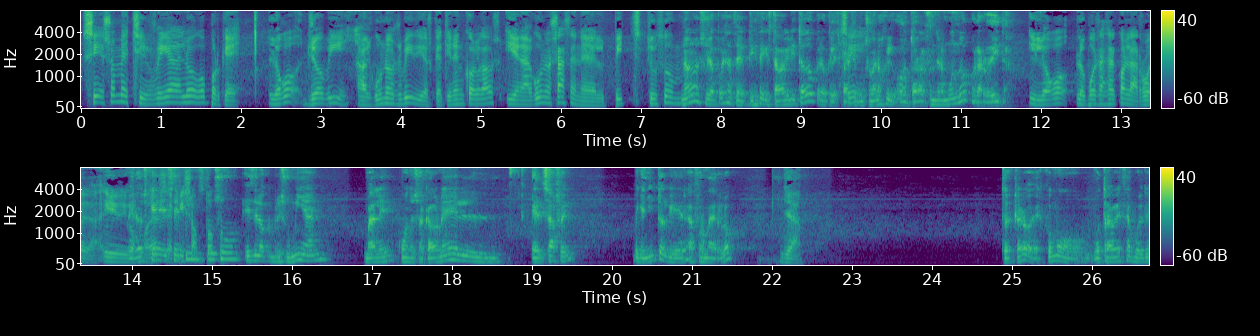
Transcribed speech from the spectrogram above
Sí, eso me chirría luego porque luego yo vi algunos vídeos que tienen colgados y en algunos hacen el pitch to zoom No, no, si lo puedes hacer. Te dice que estaba habilitado, pero que les parece Sí. mucho menos lógico, con toda la razón del mundo, con la ruedita. y luego lo puedes hacer con la rueda. Y digo, Pero es que se ese pinch to zoom es de lo que presumían, ¿vale? Cuando sacaron el, el shuffle, pequeñito, el que era forma de reloj. Ya. Entonces, claro, es como otra vez has vuelto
